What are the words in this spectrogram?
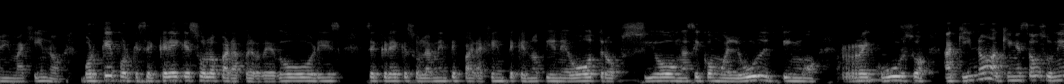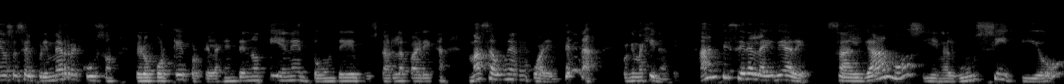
Me imagino. ¿Por qué? Porque se cree que es solo para perdedores, se cree que solamente es para gente que no tiene otra opción, así como el último recurso. Aquí no, aquí en Estados Unidos es el primer recurso. ¿Pero por qué? Porque la gente no tiene dónde buscar la pareja, más aún en cuarentena. Porque imagínate, antes era la idea de salgamos y en algún sitio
